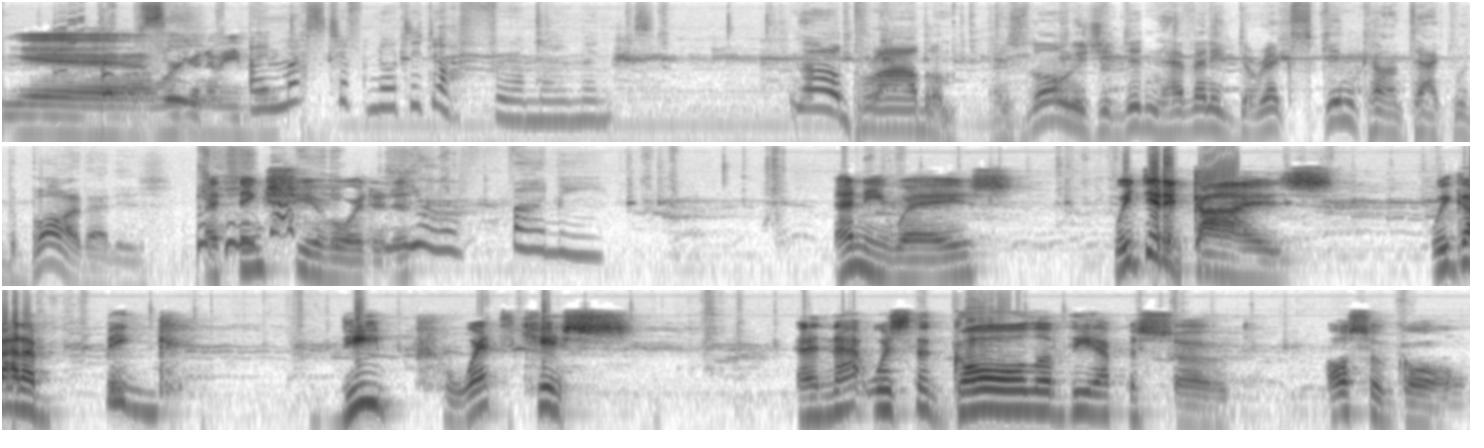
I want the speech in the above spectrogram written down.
Yeah, oh, we're gonna be. I must have nodded off for a moment. No problem. As long as you didn't have any direct skin contact with the bar, that is. I think she avoided it. You're funny. Anyways, we did it, guys! We got a big, deep, wet kiss. And that was the goal of the episode. Also goal.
